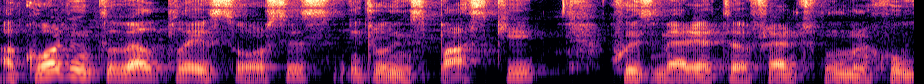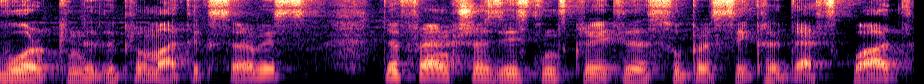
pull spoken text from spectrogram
According to well-placed sources, including Spassky, who is married to a French woman who worked in the diplomatic service, the French resistance created a super-secret death squad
